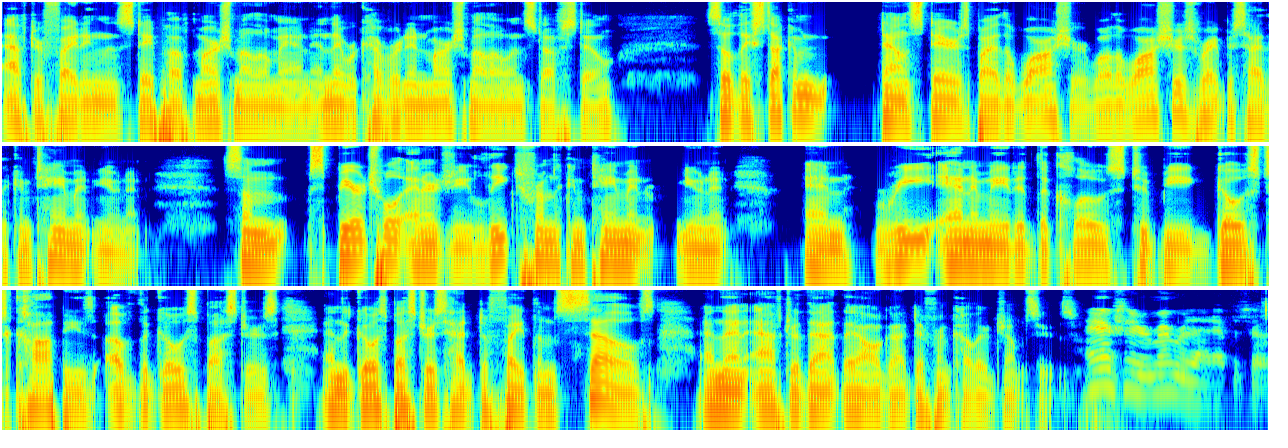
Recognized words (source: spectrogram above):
after fighting the Stay Puft Marshmallow Man, and they were covered in marshmallow and stuff still. So they stuck them downstairs by the washer. Well, the washer is right beside the containment unit. Some spiritual energy leaked from the containment unit and reanimated the clothes to be ghost copies of the Ghostbusters, and the Ghostbusters had to fight themselves, and then after that, they all got different colored jumpsuits. I actually remember that episode.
